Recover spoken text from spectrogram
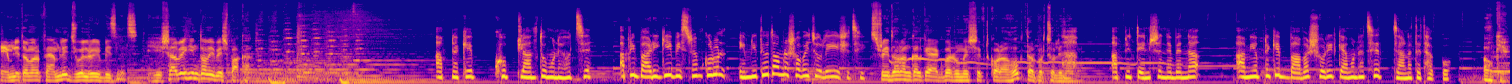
এমনি তো আমার ফ্যামিলি জুয়েলারির বিজনেস হিসাবে কিন্তু আমি বেশ পাকা। আপনাকে খুব ক্লান্ত মনে হচ্ছে। আপনি বাড়ি গিয়ে বিশ্রাম করুন এমনিতেও তো আমরা সবাই চলেই এসেছি। শ্রীধর আঙ্কালকে একবার রুমে শিফট করা হোক তারপর চলে যাব। আপনি টেনশন নেবেন না আমি আপনাকে বাবার শরীর কেমন আছে জানাতে থাকব। ওকে।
